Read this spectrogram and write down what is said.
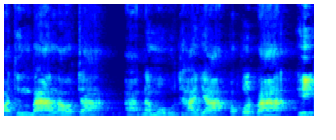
มาถึงบ้านเราจะอ่านโมพุทธายะ ปรากฏว่าฮ้ย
